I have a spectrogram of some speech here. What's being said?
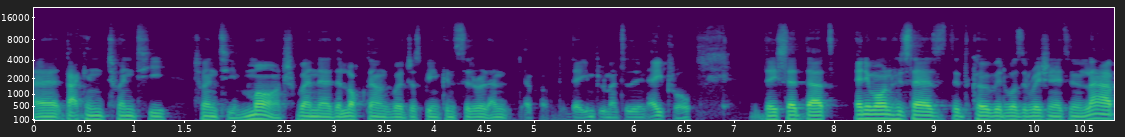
uh, back in 2020 March when uh, the lockdowns were just being considered and uh, they implemented it in April. They said that anyone who says that the COVID was originated in a lab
